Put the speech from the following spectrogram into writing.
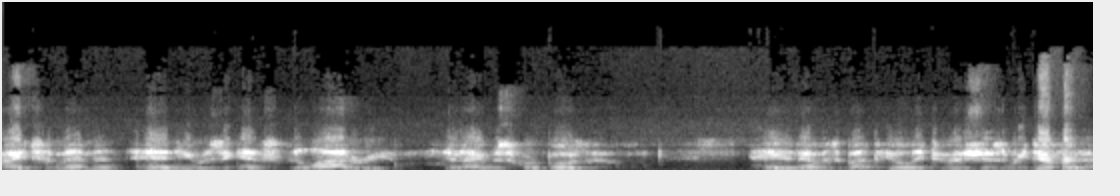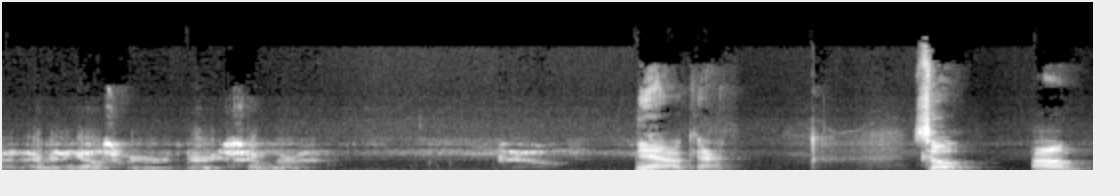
Rights Amendment, and he was against the lottery, and I was for both of them. And that was about the only two issues we differed on. Everything else we were very similar on. So. Yeah. Okay. So, um,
